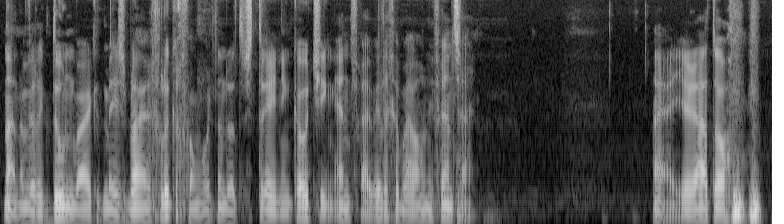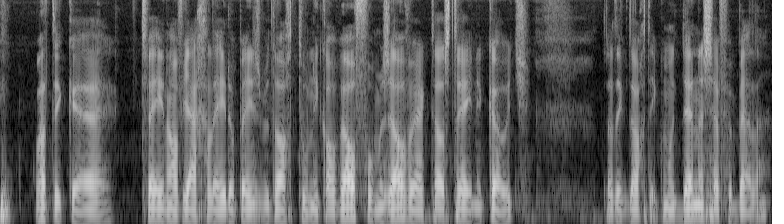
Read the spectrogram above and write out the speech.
Nou, dan wil ik doen waar ik het meest blij en gelukkig van word. En dat is training, coaching en vrijwilliger bij OnlyFriends zijn. Nou ja, je raadt al wat ik eh 2,5 jaar geleden opeens bedacht toen ik al wel voor mezelf werkte als trainer-coach. Dat ik dacht, ik moet Dennis even bellen.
